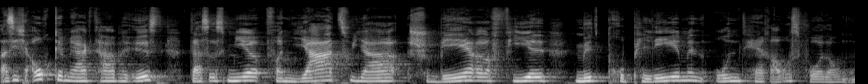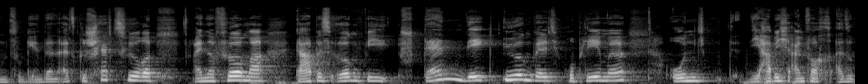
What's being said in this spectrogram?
Was ich auch gemerkt habe, ist, dass es mir von Jahr zu Jahr schwerer fiel, mit Problemen und Herausforderungen umzugehen. Denn als Geschäftsführer einer Firma gab es irgendwie ständig irgendwelche Probleme und die habe ich einfach, also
